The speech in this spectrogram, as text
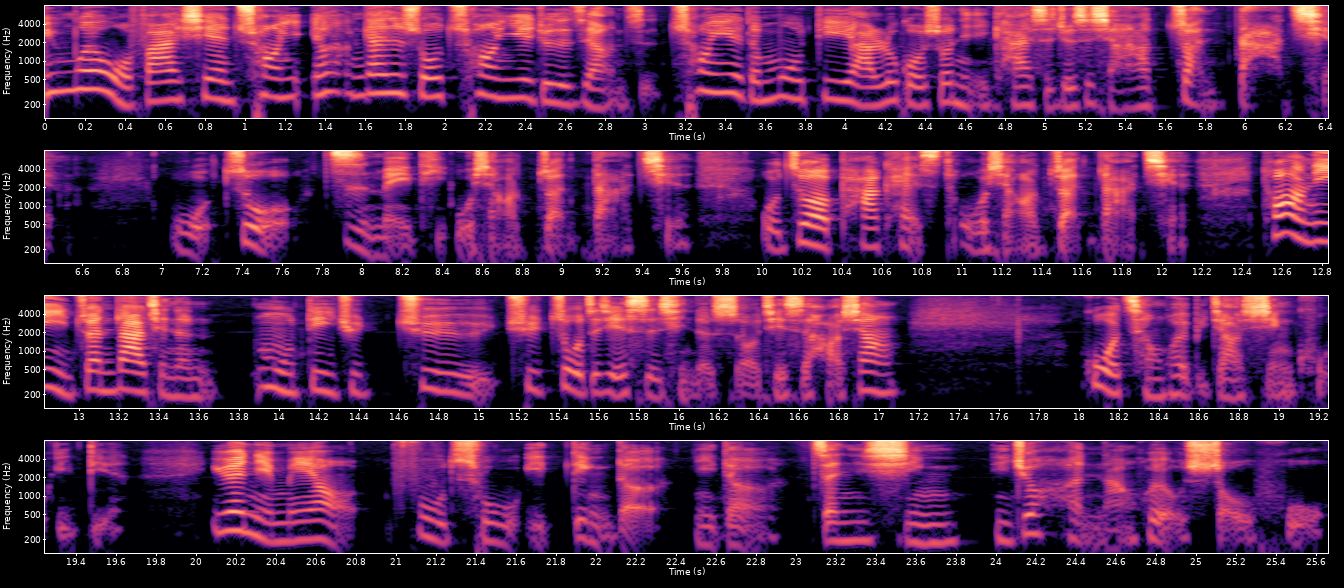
因为我发现创业，应该是说创业就是这样子，创业的目的啊，如果说你一开始就是想要赚大钱。我做自媒体，我想要赚大钱；我做 podcast，我想要赚大钱。通常你以赚大钱的目的去去去做这些事情的时候，其实好像过程会比较辛苦一点，因为你没有付出一定的你的真心，你就很难会有收获。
